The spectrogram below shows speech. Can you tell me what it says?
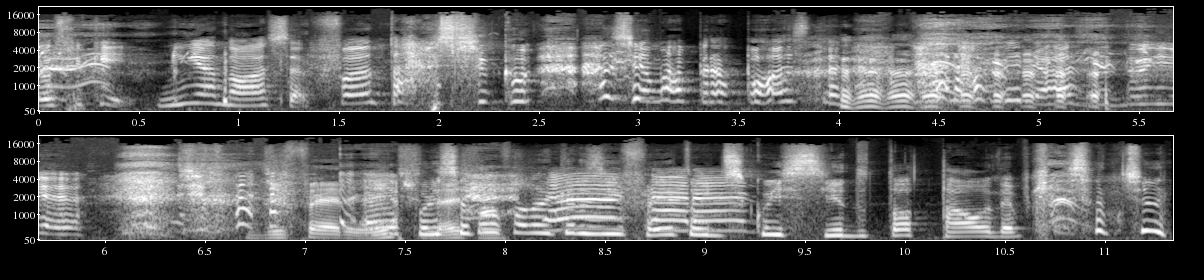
Eu fiquei, minha nossa, fantástico. Achei uma proposta maravilhosa do Ian. Diferente. É por isso né, que eu tava falando que eles Ah, enfrentam um caralho. desconhecido total, né? Porque você não tinha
